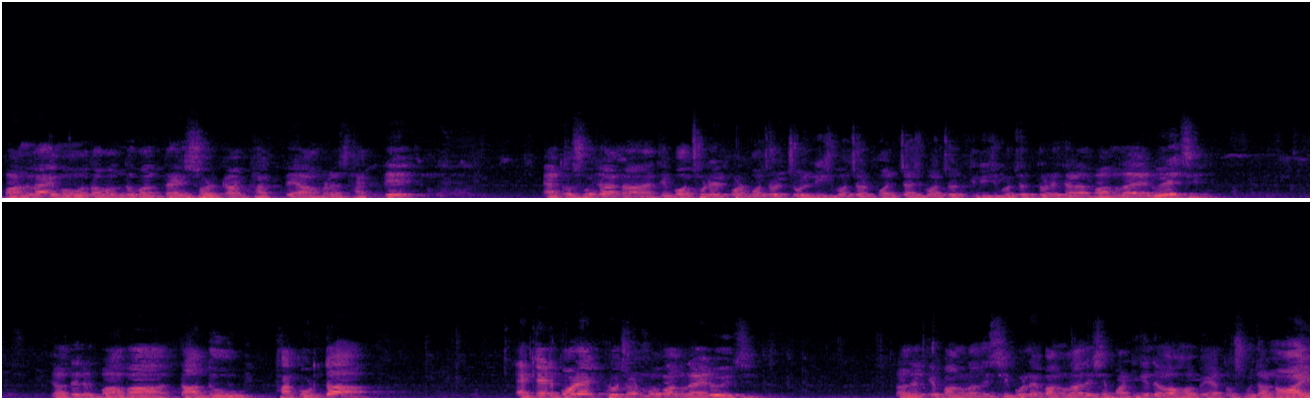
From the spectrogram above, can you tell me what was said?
বাংলায় মমতা বন্দ্যোপাধ্যায়ের সরকার থাকতে, আমরা থাকতে এত সোজা না যে বছরের পর বছর, চল্লিশ বছর, পঞ্চাশ বছর, তিরিশ বছর ধরে যারা বাংলায় রয়েছে, যাদের বাবা, দাদু, ঠাকুরদা, একের পর এক প্রজন্ম বাংলায় রয়েছে তাদেরকে বাংলাদেশি বলে বাংলাদেশে পাঠিয়ে দেওয়া হবে, এত সোজা নয়।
